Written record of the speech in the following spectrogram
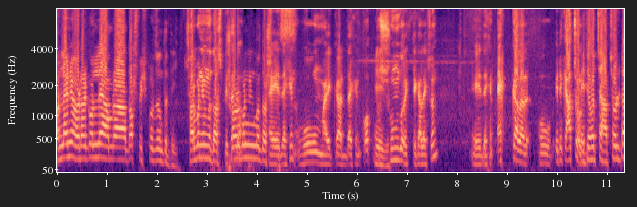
অনলাইনে অর্ডার করলে আমরা দশ পিস পর্যন্ত দিই। সর্বনিম্ন দশ পিস সর্বনিম্ন দশ এই দেখেন ও মাই গড দেখেন কত সুন্দর একটি কালেকশন এই দেখেন এক কালার ও এটা কি আঁচল? এটা হচ্ছে আঁচলটা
